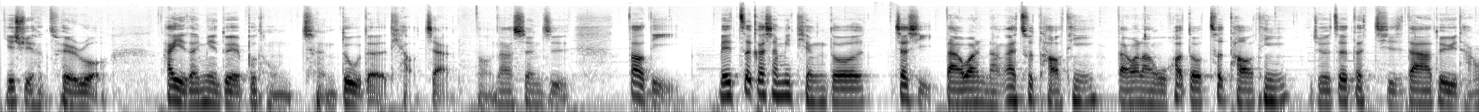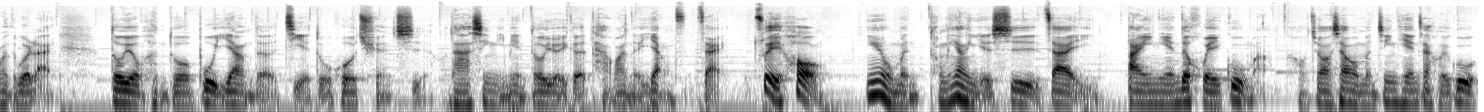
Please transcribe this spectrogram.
也许很脆弱，它也在面对不同程度的挑战哦。那甚至到底被这个上面听多，这是台湾人爱出头天，台湾人无法都出头天。我觉得这其实大家对于台湾的未来都有很多不一样的解读或诠释，大家心里面都有一个台湾的样子在。最后，因为我们同样也是在。百年的回顾嘛，好，就好像我们今天在回顾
